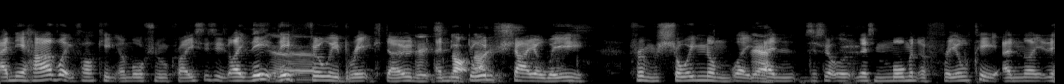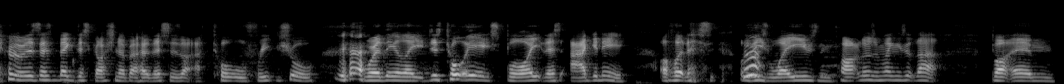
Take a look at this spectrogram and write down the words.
and they have like fucking emotional crises. Like they, they fully break down, It's and they don't nice. shy away from showing them like Yeah. and just like, this moment of frailty. And like there was this big discussion about how this is like, a total freak show yeah. where they like just totally exploit this agony of like this of these wives and partners and things like that. But um.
